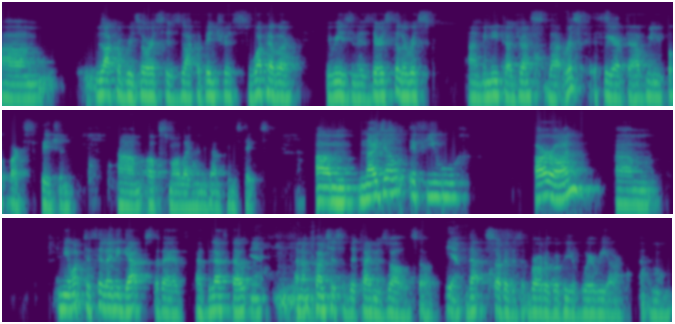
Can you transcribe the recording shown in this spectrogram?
um, lack of resources, lack of interest, whatever the reason is, there is still a risk, and we need to address that risk if we are to have meaningful participation um, of small island developing states. Um, Nigel, if you are on, um, and you want to fill any gaps that I have I've left out, Yeah. and I'm conscious of the time as well. So Yeah. that sort of is a broad overview of where we are at the moment.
